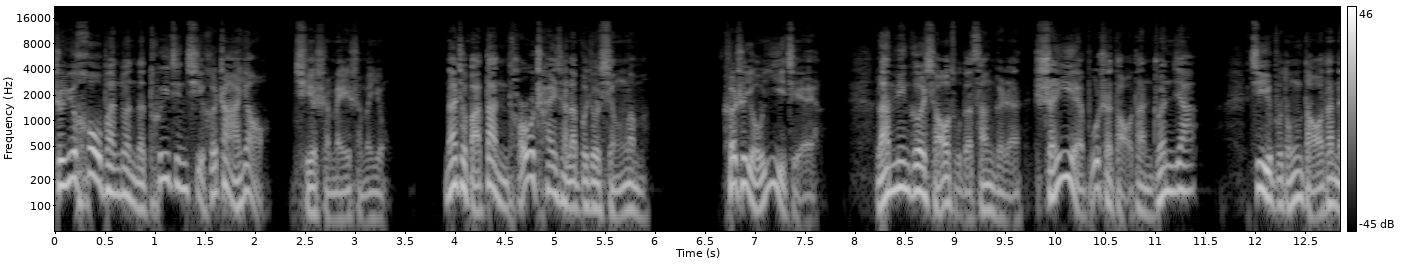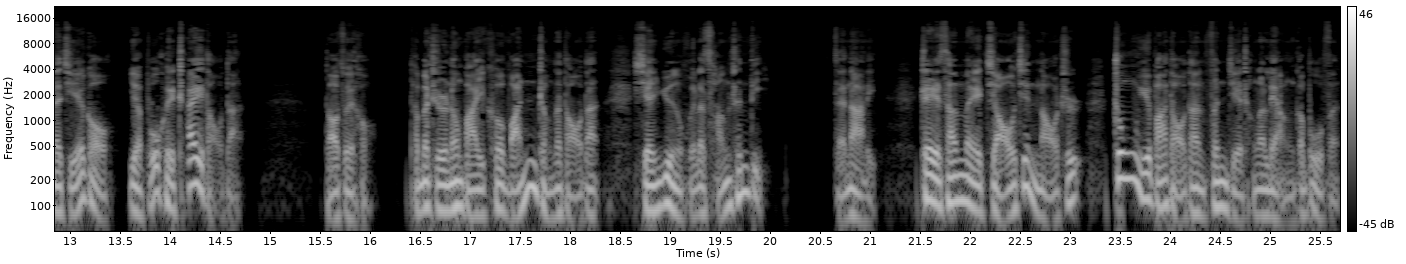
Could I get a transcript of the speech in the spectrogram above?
至于后半段的推进器和炸药，其实没什么用，那就把弹头拆下来不就行了吗？可是有一节呀，蓝明哥小组的三个人谁也不是导弹专家，既不懂导弹的结构，也不会拆导弹。到最后，他们只能把一颗完整的导弹先运回了藏身地，在那里，这三位绞尽脑汁，终于把导弹分解成了两个部分。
